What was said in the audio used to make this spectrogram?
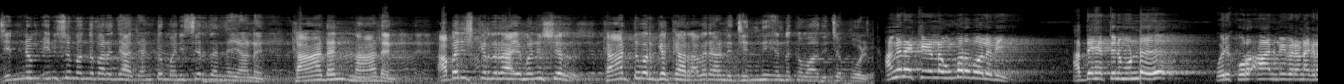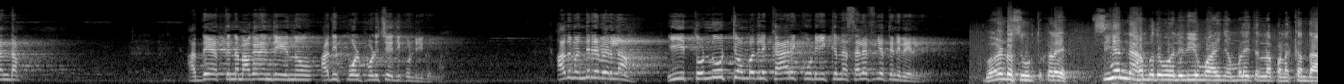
ജിന്നും ഇൻസും എന്ന് പറഞ്ഞാൽ രണ്ടും മനുഷ്യർ തന്നെയാണ്. കാടൻ നാടൻ. അപരിഷ്കൃതരായ മനുഷ്യർ കാട്ടുവർഗക്കാർ അവരാണ് ജിന്ന് എന്നൊക്കെ വാദിച്ചപ്പോൾ. അങ്ങനെയൊക്കെയുള്ള ഉമർ മൗലവി അദ്ദേഹത്തിനുമുണ്ട് ഒരു ഖുർആൻ വിവരണ ഗ്രന്ഥം. അദ്ദേഹത്തിന്റെ മകൻ എന്ത് ചെയ്യുന്നു? അതിപ്പോൾ പൊളിച്ചെഴുതിക്കൊണ്ടിരിക്കുന്നു. അതും എന്തിന്റെ പേരിലാണ് ഈ തൊണ്ണൂറ്റൊമ്പതിൽ കാറിക്കൂടിയിരിക്കുന്ന സലഫിയത്തിന്റെ പേരിൽ. വേണ്ട സുഹൃത്തുക്കളെ സി എൻ അഹമ്മദ് മൗലവിയുമായി നമ്മളായിട്ടുള്ള പണക്കെന്താ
